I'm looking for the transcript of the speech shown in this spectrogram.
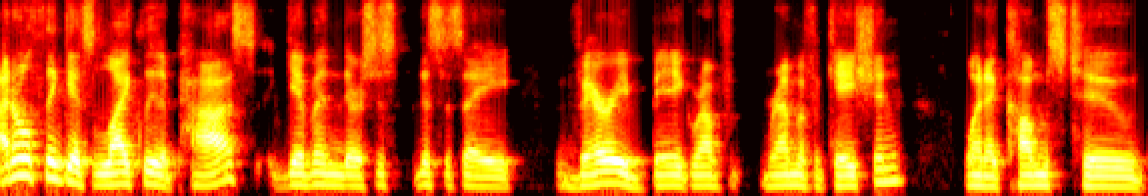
I don't think it's likely to pass given there's just this is a very big ramification when it comes to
